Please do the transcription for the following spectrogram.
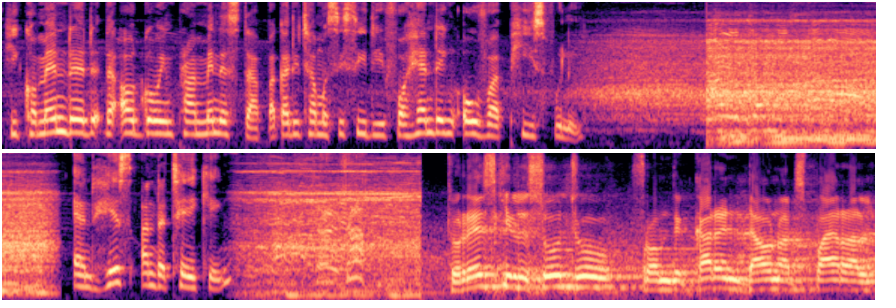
He commended the outgoing Prime Minister, Phakamisa Mosisili, for handing over peacefully. And his undertaking To rescue Lesotho from the current downward spiral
